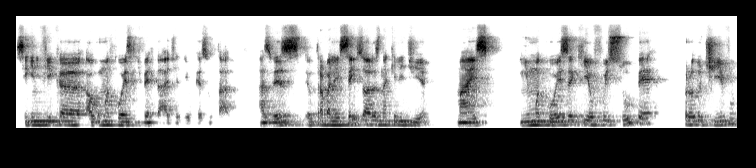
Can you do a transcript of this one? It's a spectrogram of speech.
significa alguma coisa de verdade ali, o resultado. Às vezes eu trabalhei seis horas naquele dia, mas em uma coisa que eu fui super produtivo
